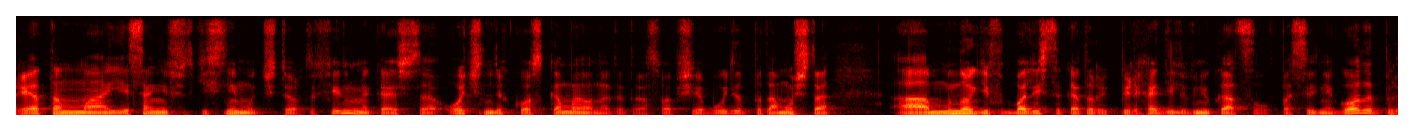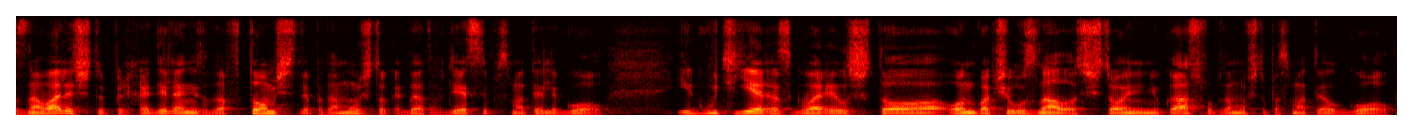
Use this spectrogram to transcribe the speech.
При этом, а, если они все-таки снимут четвертый фильм, мне кажется, очень легко с камео на этот раз вообще будет, потому что а, многие футболисты, которые переходили в Ньюкасл в последние годы, признавались, что переходили они туда в том числе потому, что когда-то в детстве посмотрели гол. И Гутьеррес говорил, что он вообще узнал о существовании Ньюкасла, потому что посмотрел гол.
